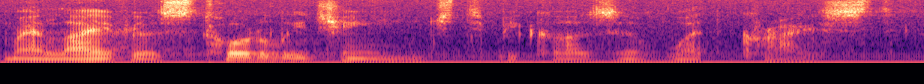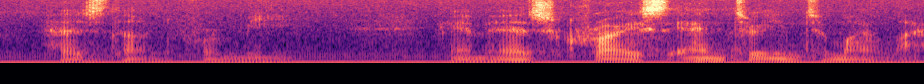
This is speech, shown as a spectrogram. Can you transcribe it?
my life has totally changed because of what Christ has done for me and as Christ entered into my life.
